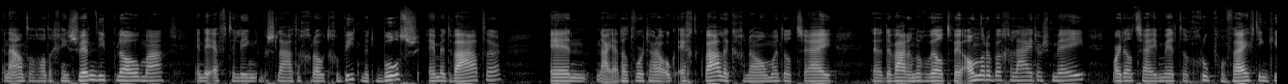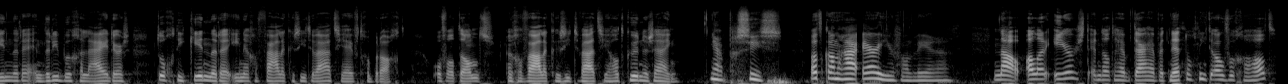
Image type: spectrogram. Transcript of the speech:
Een aantal hadden geen zwemdiploma. En de Efteling beslaat een groot gebied met bos en met water. En nou ja, dat wordt daar ook echt kwalijk genomen dat zij er waren nog wel twee andere begeleiders mee, maar dat zij met een groep van 15 kinderen en drie begeleiders toch die kinderen in een gevaarlijke situatie heeft gebracht. Of althans, een gevaarlijke situatie had kunnen zijn. Ja, precies. Wat kan HR hiervan leren? Nou, allereerst, en dat heb, daar hebben we het net nog niet over gehad,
